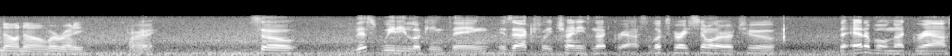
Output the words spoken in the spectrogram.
No, no, we're ready. All Okay. right. So this weedy looking thing is actually Chinese nutgrass. It looks very similar to the edible nutgrass,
